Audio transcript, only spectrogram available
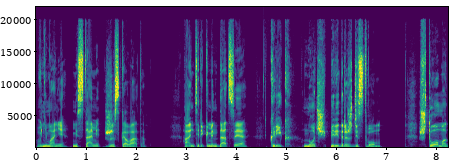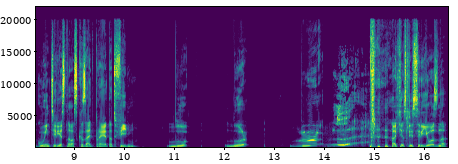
Внимание, местами жестковато. Антирекомендация – Крик. Ночь перед Рождеством. Что могу интересного сказать про этот фильм? А если серьезно,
